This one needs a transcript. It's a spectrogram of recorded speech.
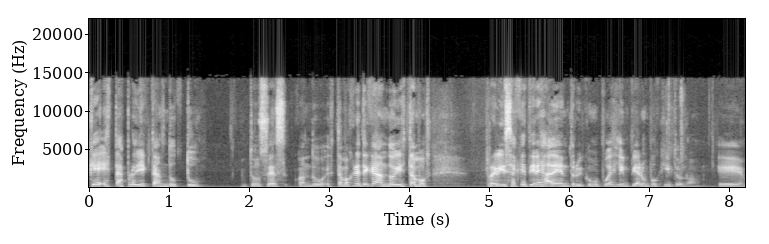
¿Qué estás proyectando tú? Entonces, cuando estamos criticando y estamos, revisa qué tienes adentro y cómo puedes limpiar un poquito, ¿no? Eh,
